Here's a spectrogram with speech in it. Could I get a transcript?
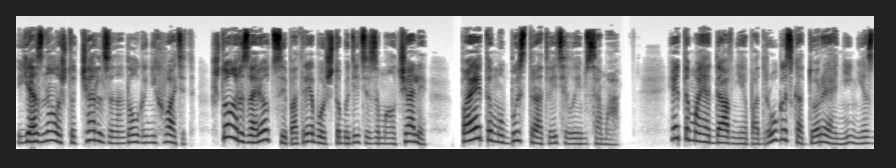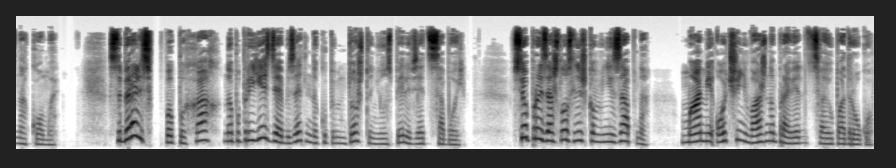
Я знала, что Чарльза надолго не хватит, что он разорется и потребует, чтобы дети замолчали, поэтому быстро ответила им сама. Это моя давняя подруга, с которой они не знакомы. Собирались в попыхах, но по приезде обязательно купим то, что не успели взять с собой. Все произошло слишком внезапно. Маме очень важно проведать свою подругу.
